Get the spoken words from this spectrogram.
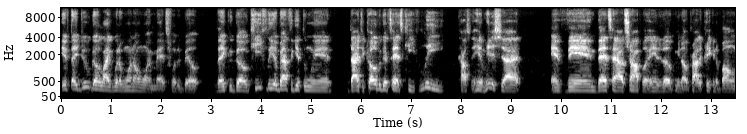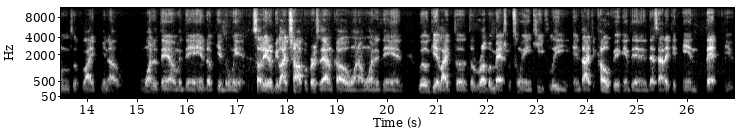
if they do go like with a one on one match for the belt, they could go Keith Lee about to get the win. Dijakovic attacks Keith Lee, costing him his shot. And then that's how Ciampa ended up, you know, probably picking the bones of like, you know, one of them and then ended up getting the win. So it'll be like Ciampa versus Adam Cole one on one, and then we'll get like the the rubber match between Keith Lee and Dijakovic, and then that's how they could end that feud.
